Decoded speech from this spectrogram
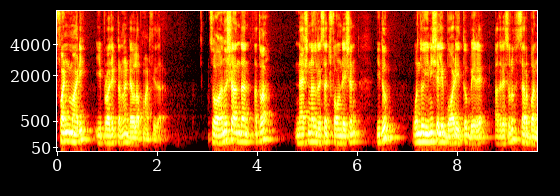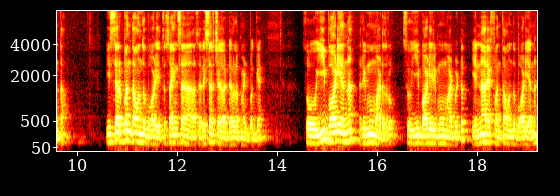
ಫಂಡ್ ಮಾಡಿ ಈ ಪ್ರಾಜೆಕ್ಟನ್ನು ಡೆವಲಪ್ ಮಾಡ್ತಿದ್ದಾರೆ. ಸೊ ಅನುಸಂಧಾನ್ ಅಥವಾ ನ್ಯಾಷನಲ್ ರಿಸರ್ಚ್ ಫೌಂಡೇಶನ್ ಇದು ಒಂದು ಇನಿಷಿಯಲಿ ಬಾಡಿ ಇತ್ತು, ಬೇರೆ. ಅದರ ಹೆಸರು ಸರ್ಬ್ ಅಂತ ಈ ಸರ್ಬ್ ಅಂತ ಒಂದು ಬಾಡಿ ಇತ್ತು ಸೈನ್ಸ್ ರಿಸರ್ಚ್ ಡೆವಲಪ್ಮೆಂಟ್ ಬಗ್ಗೆ. ಸೊ ಈ ಬಾಡಿಯನ್ನು ರಿಮೂವ್ ಮಾಡಿದ್ರು. ಸೊ ಈ ಬಾಡಿ ರಿಮೂವ್ ಮಾಡಿಬಿಟ್ಟು ಎನ್ ಆರ್ ಎಫ್ ಅಂತ ಒಂದು ಬಾಡಿಯನ್ನು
